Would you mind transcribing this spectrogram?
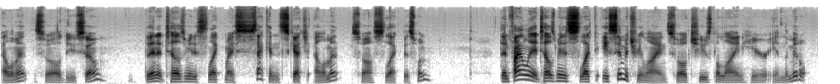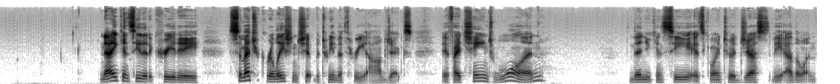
element, so I'll do so. Then it tells me to select my second sketch element, so I'll select this one. Then finally it tells me to select a symmetry line, so I'll choose the line here in the middle. Now you can see that it created a symmetric relationship between the three objects. If I change one, then you can see it's going to adjust the other one.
